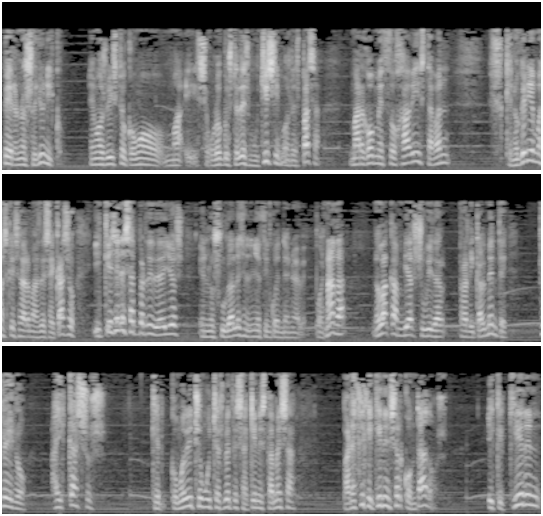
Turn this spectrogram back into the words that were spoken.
Pero no soy único hemos visto cómo, y seguro que a ustedes muchísimos les pasa, Mar Gómez o Javi estaban que no querían más que saber más de ese caso. ¿Y qué se les ha perdido de ellos en los Urales en el año 59? Pues nada, no va a cambiar su vida radicalmente, pero hay casos que, como he dicho muchas veces aquí en esta mesa, parece que quieren ser contados y que quieren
